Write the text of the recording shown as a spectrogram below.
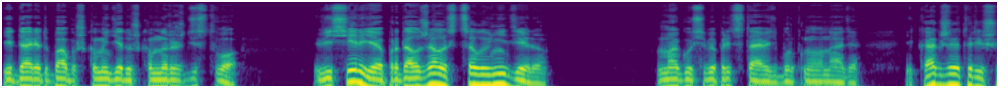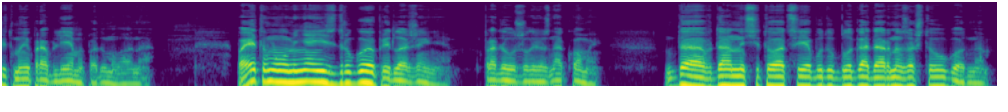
и дарят бабушкам и дедушкам на Рождество. Веселье продолжалось целую неделю. «Могу себе представить», — буркнула Надя. «И как же это решит мои проблемы?» — подумала она. «Поэтому у меня есть другое предложение», — продолжил ее знакомый. Да, в данной ситуации я буду благодарна за что угодно.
